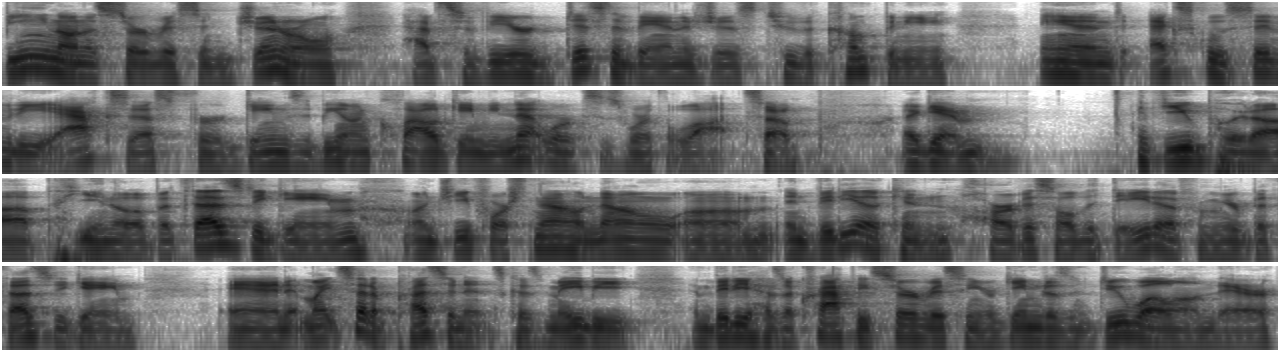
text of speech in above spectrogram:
being on a service in general have severe disadvantages to the company and exclusivity access for games to be on cloud gaming networks is worth a lot. So again, if you put up, you know, a Bethesda game on GeForce Now, now um, NVIDIA can harvest all the data from your Bethesda game. And it might set a precedence because maybe NVIDIA has a crappy service and your game doesn't do well on there.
